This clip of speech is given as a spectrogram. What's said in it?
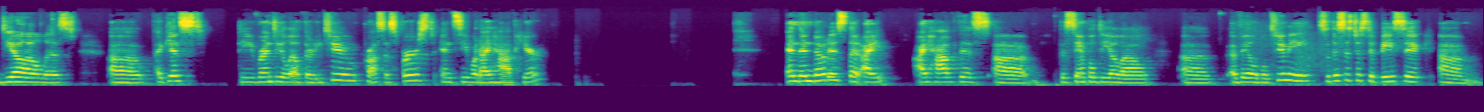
DLL list uh, against the run DLL 32 process first and see what I have here. And then notice that I, I have this, uh, the sample DLL uh, available to me. So this is just a basic, um,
